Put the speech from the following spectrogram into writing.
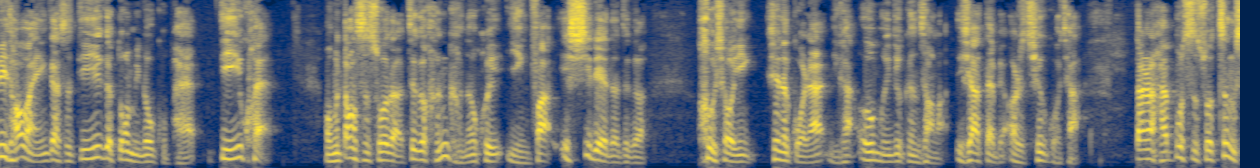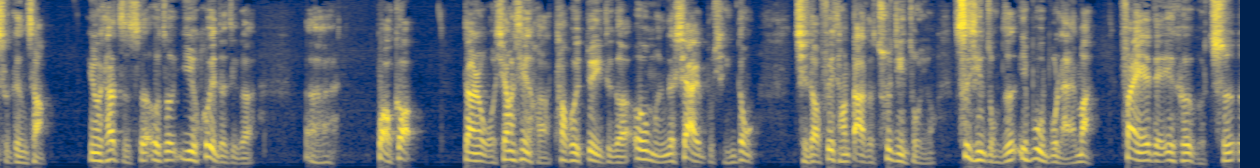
立陶宛应该是第一个多米诺骨牌，第一块。我们当时说的这个很可能会引发一系列的这个。后效应，现在果然，你看欧盟就跟上了，一下代表二十七个国家，当然还不是说正式跟上，因为它只是欧洲议会的这个呃报告。当然，我相信哈，它会对这个欧盟的下一步行动起到非常大的促进作用。事情总之一步步来嘛，饭也得一口口吃。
